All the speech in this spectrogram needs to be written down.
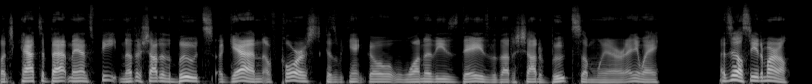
Bunch of cats at Batman's feet. Another shot of the boots. Again, of course, because we can't go one of these days without a shot of boots somewhere. Anyway, that's it. I'll see you tomorrow.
